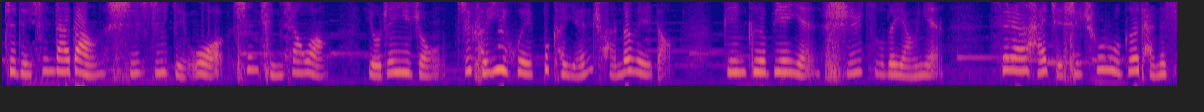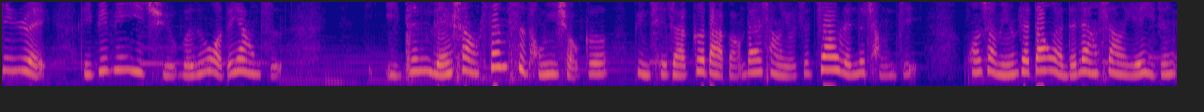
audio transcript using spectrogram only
这对新搭档十指紧握，深情相望，有着一种只可意会不可言传的味道。边歌边演，十足的养眼。虽然还只是初入歌坛的新锐，李冰冰一曲《吻我的样子》已经连上三次同一首歌，并且在各大榜单上有着骄人的成绩。黄晓明在当晚的亮相也已经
